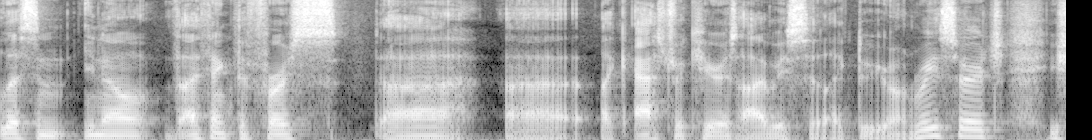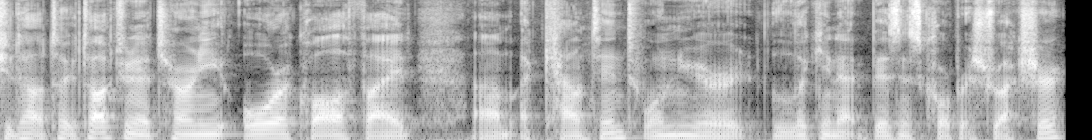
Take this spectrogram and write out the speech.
listen, you know, I think the first uh, uh, like asterisk here is obviously like do your own research. You should talk to, talk to an attorney or a qualified um, accountant when you're looking at business corporate structure.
